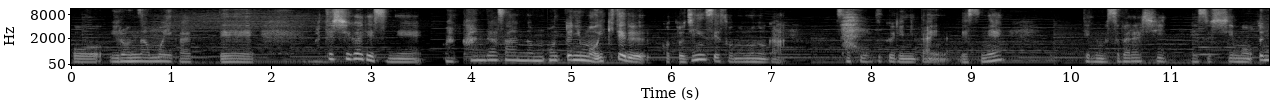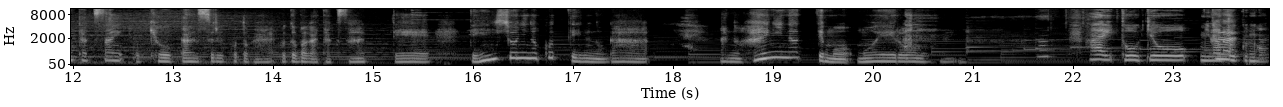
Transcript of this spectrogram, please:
こういろんな思いがあって私がですねまあ、神田さんの本当にもう生きてること人生そのものが作品作りみたいなんですね。っていうのも素晴らしいですしもう本当にたくさん共感することが言葉がたくさんあってで印象に残っているのが「あの灰になっても燃えろ」みたいな。はい、東京港区の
